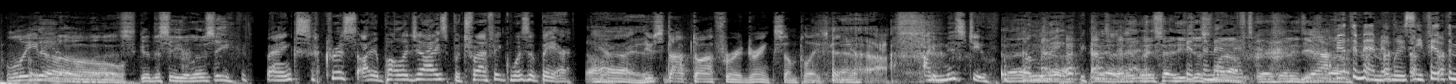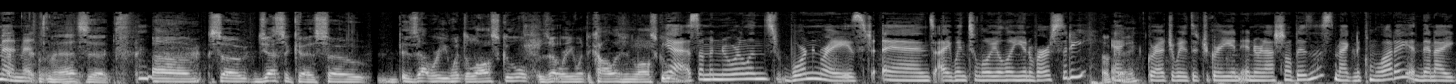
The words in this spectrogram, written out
Polito Polito. with us. Good to see you, Lucy. Thanks, Chris. I apologize, but traffic was a bear. All right. You stopped off for a drink someplace, didn't you? I missed you. I'm late because of that. they said he Fifth just Amendment. left. They said he just Yeah. left. Fifth Amendment, Lucy, Fifth Amendment. That's it. Um, so, Jessica, so is that where you went to law school? Is that where you went to college and law school? Yes, I'm in New Orleans, born and raised, and I went to Loyola University. Okay. I graduated with a degree in international business, magna cum laude, and then I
